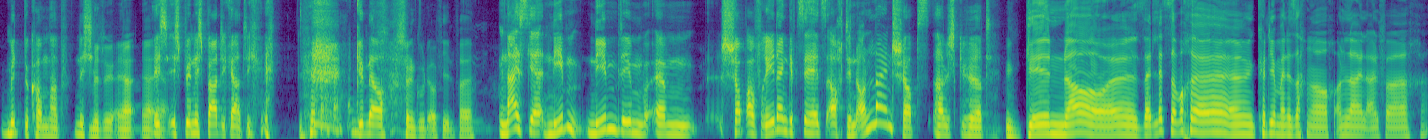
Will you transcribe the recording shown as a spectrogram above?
mitbekommen habe. Nicht, Mit, ja, ja, ich, ich bin nicht Partykati. genau. Schon gut auf jeden Fall. Nice, ja, neben, neben dem ähm, Shop auf Rädern gibt es ja jetzt auch den Online-Shops, habe ich gehört. Genau. äh, Seit letzter Woche äh, könnt ihr meine Sachen auch online einfach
